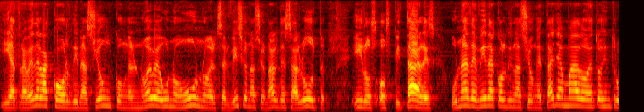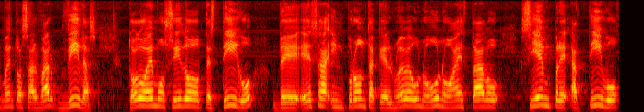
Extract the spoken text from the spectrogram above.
y a través de la coordinación con el 911, el Servicio Nacional de Salud, y los hospitales, una debida coordinación, está llamado estos instrumentos a salvar vidas. Todos hemos sido testigos de esa impronta que el 911 ha estado siempre activo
